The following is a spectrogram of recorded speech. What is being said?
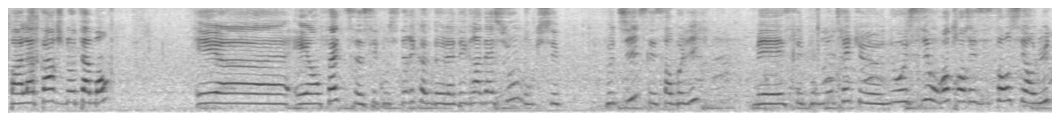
par Lafarge notamment. Et, euh, et en fait, c'est considéré comme de la dégradation, donc c'est petit, c'est symbolique, mais c'est pour montrer que nous aussi on rentre en résistance et en lutte.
